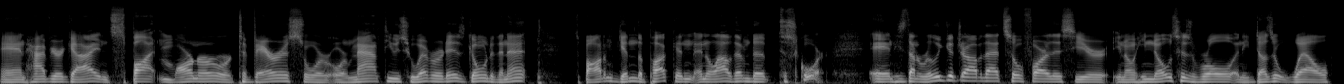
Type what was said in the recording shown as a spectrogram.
and have your guy and spot Marner or Tavares or, or Matthews, whoever it is, going to the net spot him, give him the puck, and, and allow them to, to score. And he's done a really good job of that so far this year. You know, he knows his role and he does it well.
